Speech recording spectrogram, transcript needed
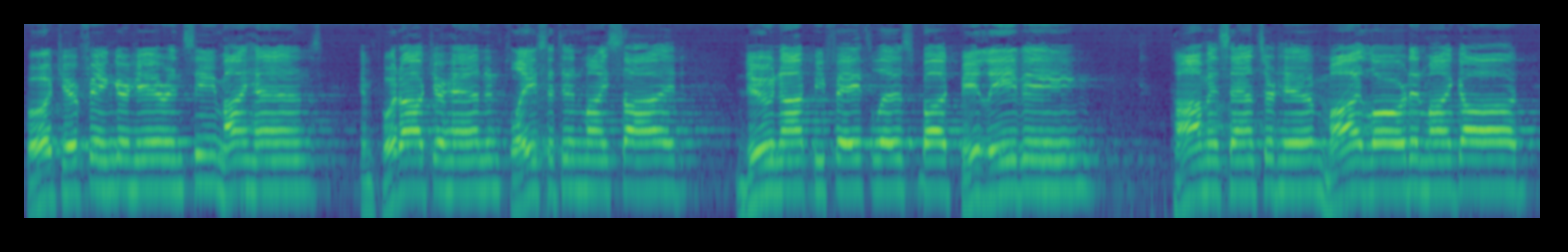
Put your finger here and see my hands, and put out your hand and place it in my side. Do not be faithless, but believing. Thomas answered him, My Lord and my God.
